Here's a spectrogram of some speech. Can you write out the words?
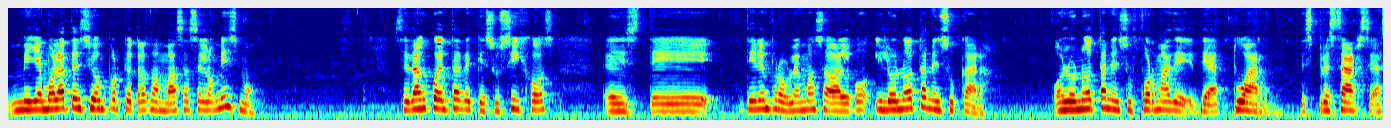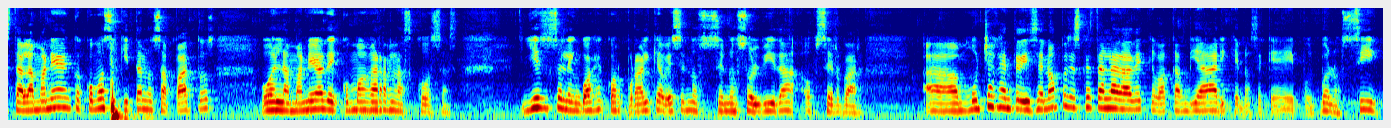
me llamó la atención porque otras mamás hacen lo mismo se dan cuenta de que sus hijos este, tienen problemas o algo y lo notan en su cara o lo notan en su forma de, actuar, de expresarse, hasta la manera en que cómo se quitan los zapatos o en la manera de cómo agarran las cosas. Y ese es el lenguaje corporal que a veces se nos olvida observar. Ah, mucha gente dice, no, pues es que está en la edad de que va a cambiar y que no sé qué. Pues bueno, sí,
